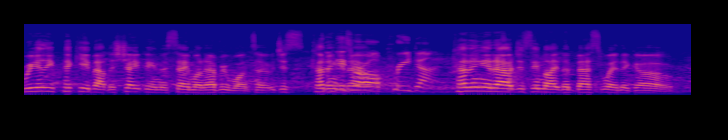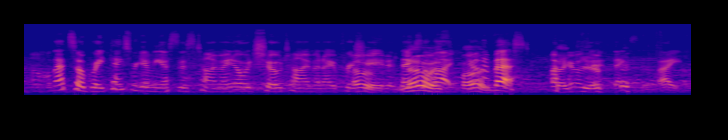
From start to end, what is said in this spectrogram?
really picky about the shape being the same on everyone. So it was just So cutting these it out. all pre-done. Cutting it out just seemed like the best way to go. Oh, well, that's so great. Thanks for giving us this time. I know it's showtime, and I appreciate Oh, it. Thanks no, a it's lot. You're the best. Thank you. Thanks. Bye.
